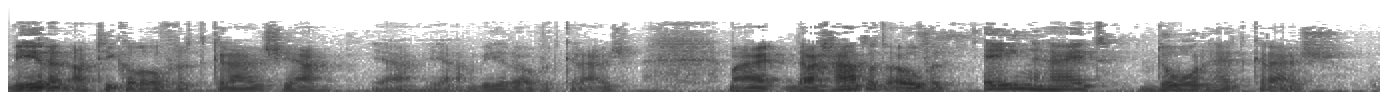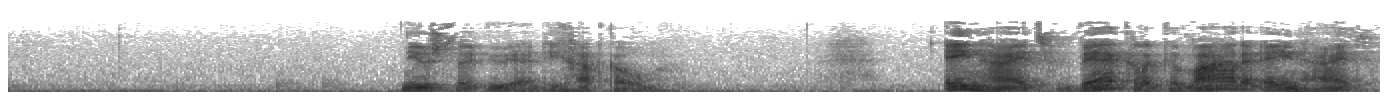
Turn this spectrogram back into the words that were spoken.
weer een artikel over het kruis, ja, ja, ja, weer over het kruis. Maar daar gaat het over eenheid door het kruis. Nieuwste UR, die gaat komen. Eenheid, werkelijke ware eenheid,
